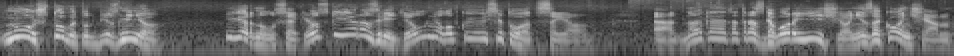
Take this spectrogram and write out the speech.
Ну, что вы тут без меня? Вернулся Кёски и разрядил неловкую ситуацию. Однако этот разговор еще не закончен.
